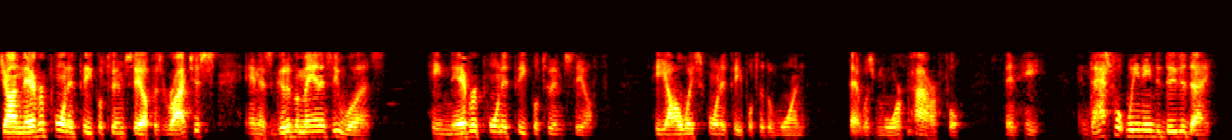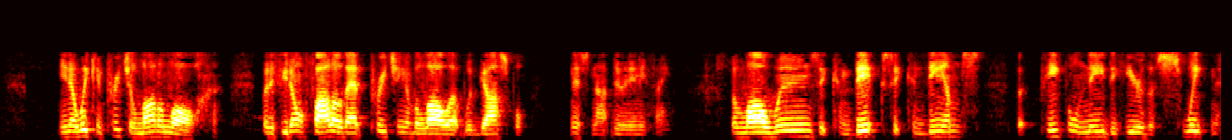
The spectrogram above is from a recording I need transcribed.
John never pointed people to himself as righteous and as good of a man as he was. He never pointed people to himself. He always pointed people to the one that was more powerful than he. And that's what we need to do today. You know, we can preach a lot of law, but if you don't follow that preaching of the law up with gospel, it's not doing anything. The law wounds, it convicts, it condemns, but people need to hear the sweetness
